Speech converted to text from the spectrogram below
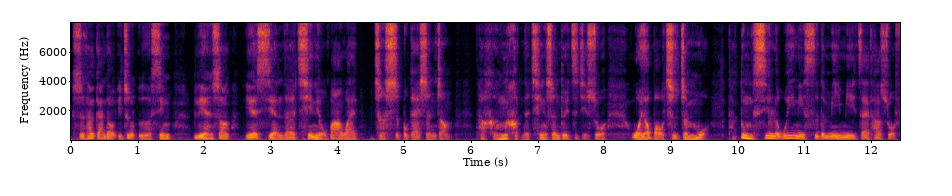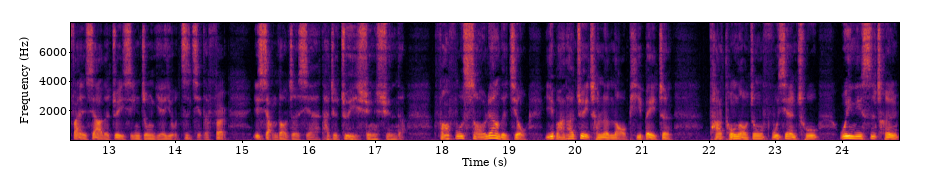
使他感到一阵恶心，脸上也显得七扭八歪。这事不该声张。他狠狠地轻声对自己说：“我要保持缄默。”他洞悉了威尼斯的秘密，在他所犯下的罪行中也有自己的份儿。一想到这些，他就醉醺醺的。仿佛少量的酒已把他醉成了脑疲惫症，他头脑中浮现出威尼斯城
